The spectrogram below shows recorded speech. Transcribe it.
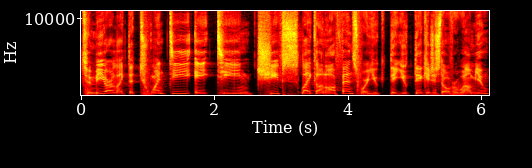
to me, are like the 2018 Chiefs, like on offense, where you they, you they could just overwhelm you.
